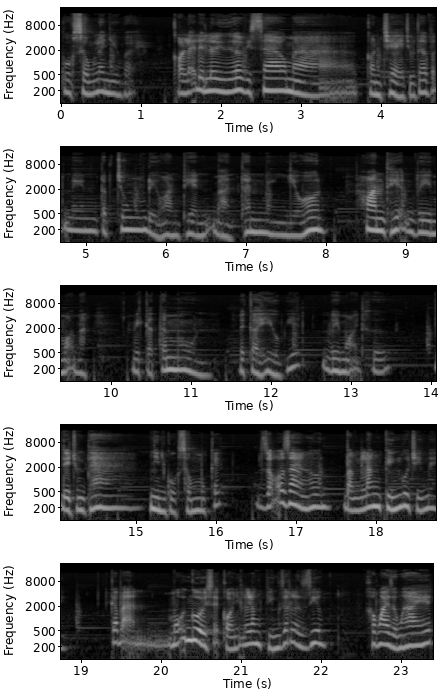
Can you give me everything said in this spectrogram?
Cuộc sống là như vậy có lẽ đây là lý do vì sao mà còn trẻ chúng ta vẫn nên tập trung để hoàn thiện bản thân mình nhiều hơn. Hoàn thiện về mọi mặt, về cả tâm hồn, về cả hiểu biết, về mọi thứ. Để chúng ta nhìn cuộc sống một cách rõ ràng hơn bằng lăng kính của chính mình. Các bạn, mỗi người sẽ có những lăng kính rất là riêng. Không ai giống ai hết.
